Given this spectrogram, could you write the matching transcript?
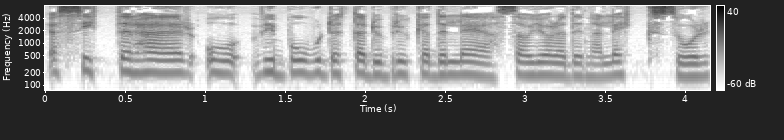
Jag sitter här och vid bordet där du brukade läsa och göra dina läxor.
